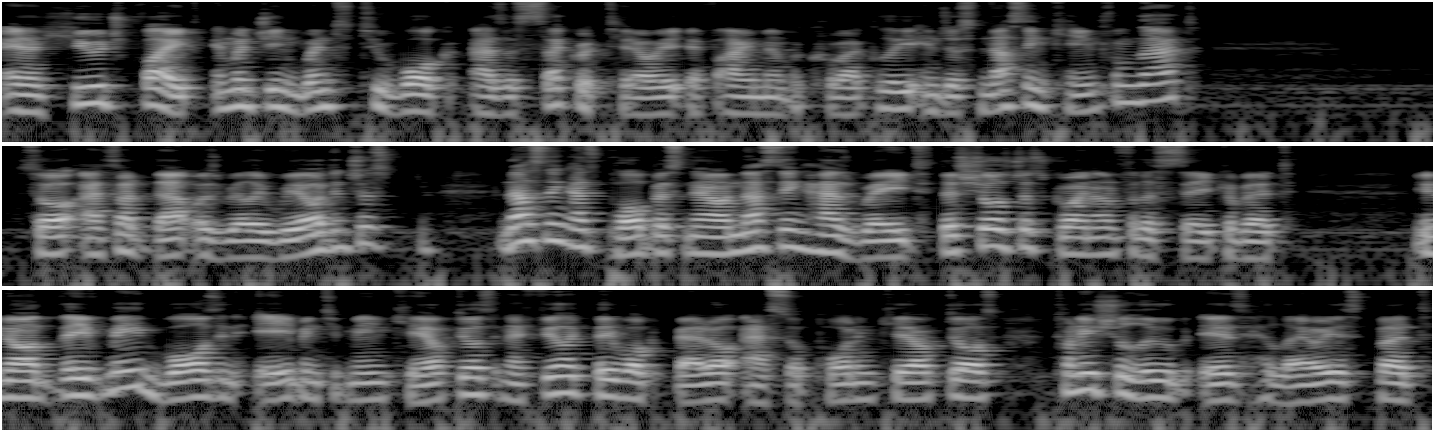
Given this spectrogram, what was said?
in a huge fight. Imogene went to work as a secretary, if I remember correctly, and just nothing came from that. So I thought that was really weird, and just nothing has purpose now, nothing has weight. The show's just going on for the sake of it. You know, they've made Walls and Abe into main characters, and I feel like they work better as supporting characters. Tony Shalhoub is hilarious, but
